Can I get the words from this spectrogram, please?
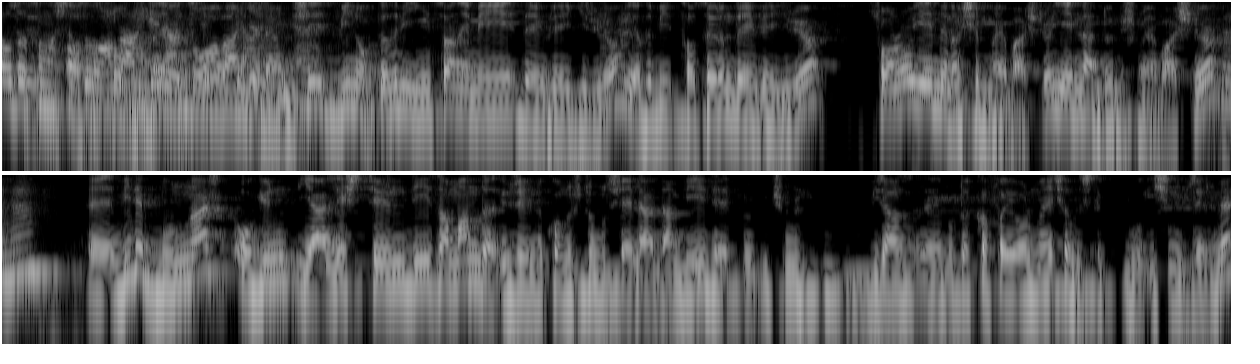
o da sonuçta doğadan sonuçta gelen bir şey. Doğadan yani. gelen bir şey. Evet. Bir noktada bir insan emeği devreye giriyor ya da bir tasarım devreye giriyor. Sonra o yeniden aşınmaya başlıyor, yeniden dönüşmeye başlıyor. Hı hı. Ee, bir de bunlar o gün yerleştirildiği zaman da üzerine konuştuğumuz şeylerden biriydi. Üçümüz biraz e, burada kafa yormaya çalıştık bu işin üzerine.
